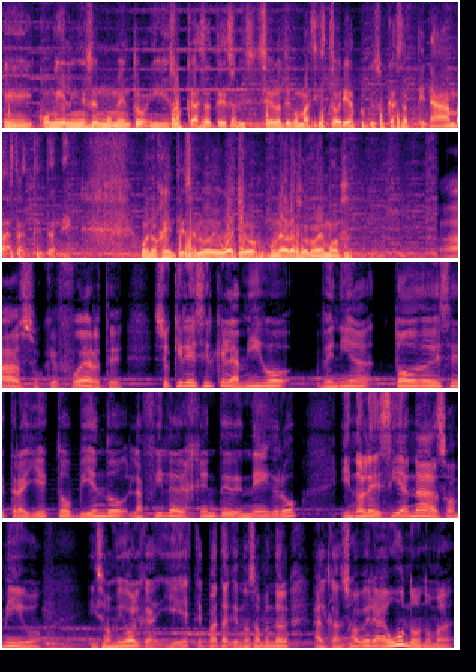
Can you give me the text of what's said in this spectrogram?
eh, con él en ese momento y en su casa, te soy sincero, tengo más historias porque en su casa penaban bastante también. Bueno, gente, saludos de guacho, un abrazo, nos vemos. Ah, qué fuerte. Eso quiere decir que el amigo venía todo ese trayecto viendo la fila de gente de negro y no le decía nada a su amigo. Y su amigo, y este pata que nos ha mandado, alcanzó a ver a uno nomás.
